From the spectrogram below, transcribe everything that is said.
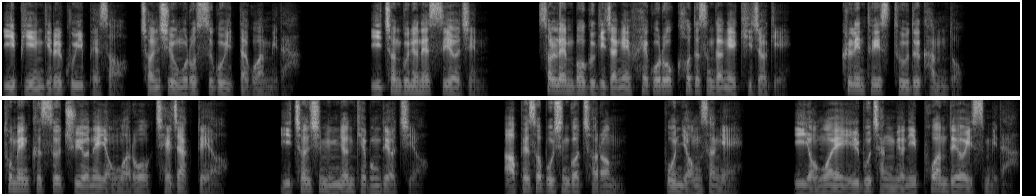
이 비행기를 구입해서 전시용으로 쓰고 있다고 합니다. 2009년에 쓰여진 설렘버그 기장의 회고로 커드 승강의 기적이 클린트 이스트우드 감독, 톰 행크스 주연의 영화로 제작되어 2016년 개봉되었지요. 앞에서 보신 것처럼 본 영상에 이 영화의 일부 장면이 포함되어 있습니다.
